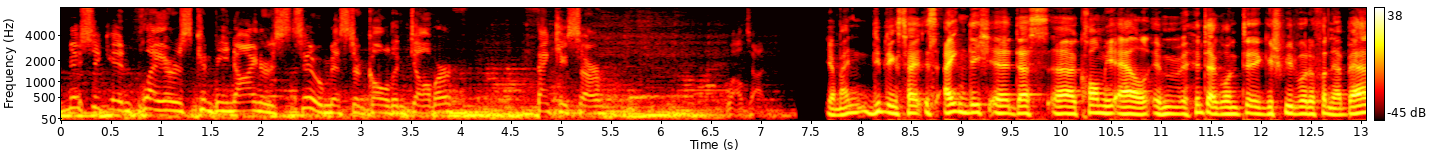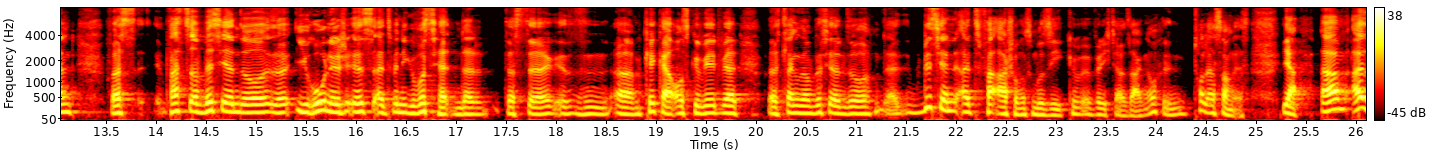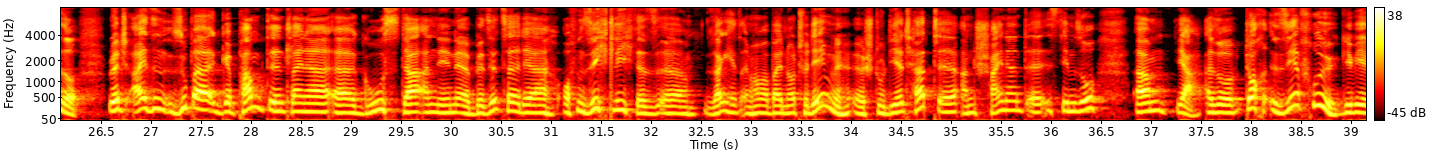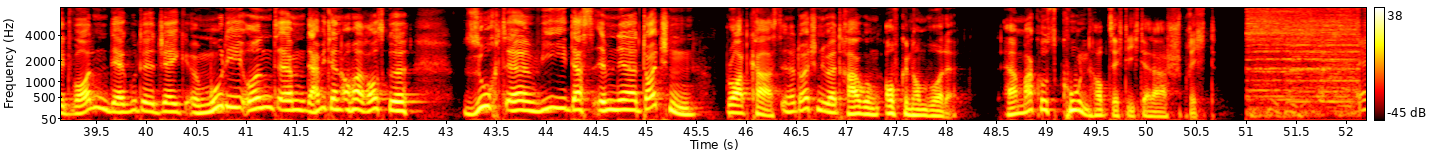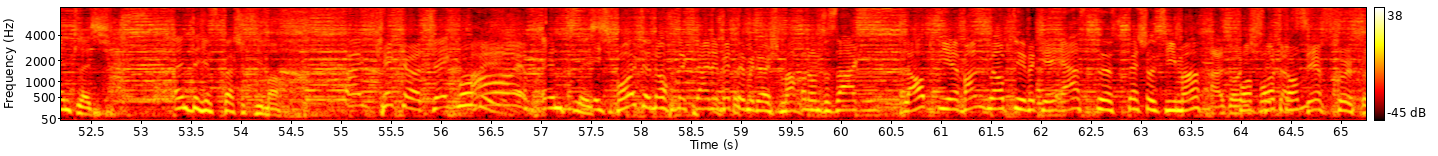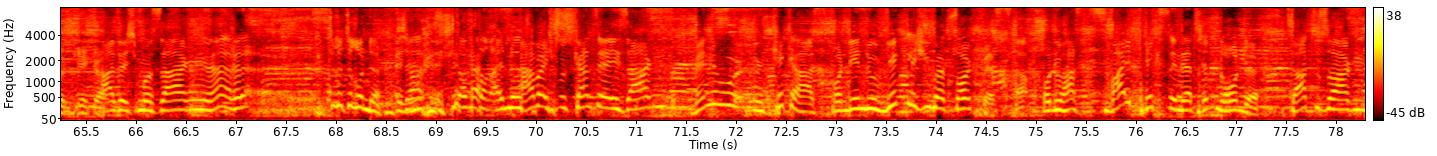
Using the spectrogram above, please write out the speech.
Michigan players can be Niners too, Mr. Golden Domer. Thank you, sir. Ja, mein Lieblingsteil ist eigentlich, äh, dass äh, Call Me Al im Hintergrund äh, gespielt wurde von der Band, was fast so ein bisschen so äh, ironisch ist, als wenn die gewusst hätten, da, dass der ein ähm, Kicker ausgewählt wird. Das klang so ein bisschen so, äh, ein bisschen als Verarschungsmusik, würde ich da sagen. Auch ein toller Song ist. Ja, ähm, also, Rich Eisen, super gepumpt. Ein kleiner äh, Gruß da an den Besitzer, der offensichtlich, das sage ich jetzt einfach mal, bei Notre Dame studiert hat. anscheinend ist dem so. Ähm, ja, also doch sehr früh gewählt worden, der gute Jake Moody. Und ähm, da habe ich dann auch mal rausgesucht, äh, wie das in der deutschen Broadcast, in der deutschen Übertragung aufgenommen wurde. Äh, Markus Kuhn hauptsächlich, der da spricht. Endlich. Endlich ein Special-Teamer. Kicker, Jake Moody. Ah, endlich. Ich wollte noch eine kleine Wette mit euch machen und zu sagen, glaubt ihr, wann glaubt ihr, wird der erste Special-Teamer also vor Bord kommen? sehr früh für den Kicker. Also ich muss sagen, ja, dritte Runde. Ich, ich noch einlösen. Aber ich muss ganz ehrlich sagen, wenn du einen Kicker hast, von dem du wirklich überzeugt bist ja. und du hast zwei Picks in der dritten Runde, dazu sagen,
